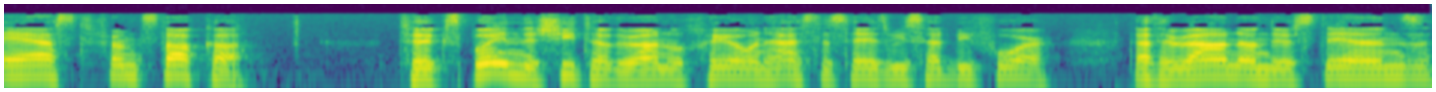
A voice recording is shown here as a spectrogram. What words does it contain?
asked from tzedakah. To explain the sheet of the Ran Uchir, one has to say, as we said before, that the Ran understands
